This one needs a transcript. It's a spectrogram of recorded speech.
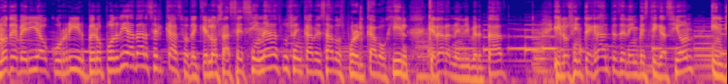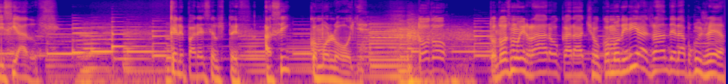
no debería ocurrir, pero podría darse el caso de que los asesinazos encabezados por el cabo Gil quedaran en libertad y los integrantes de la investigación indiciados. ¿Qué le parece a usted? Así como lo oye. Todo, todo es muy raro, caracho. Como diría Jean de la Brugère,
